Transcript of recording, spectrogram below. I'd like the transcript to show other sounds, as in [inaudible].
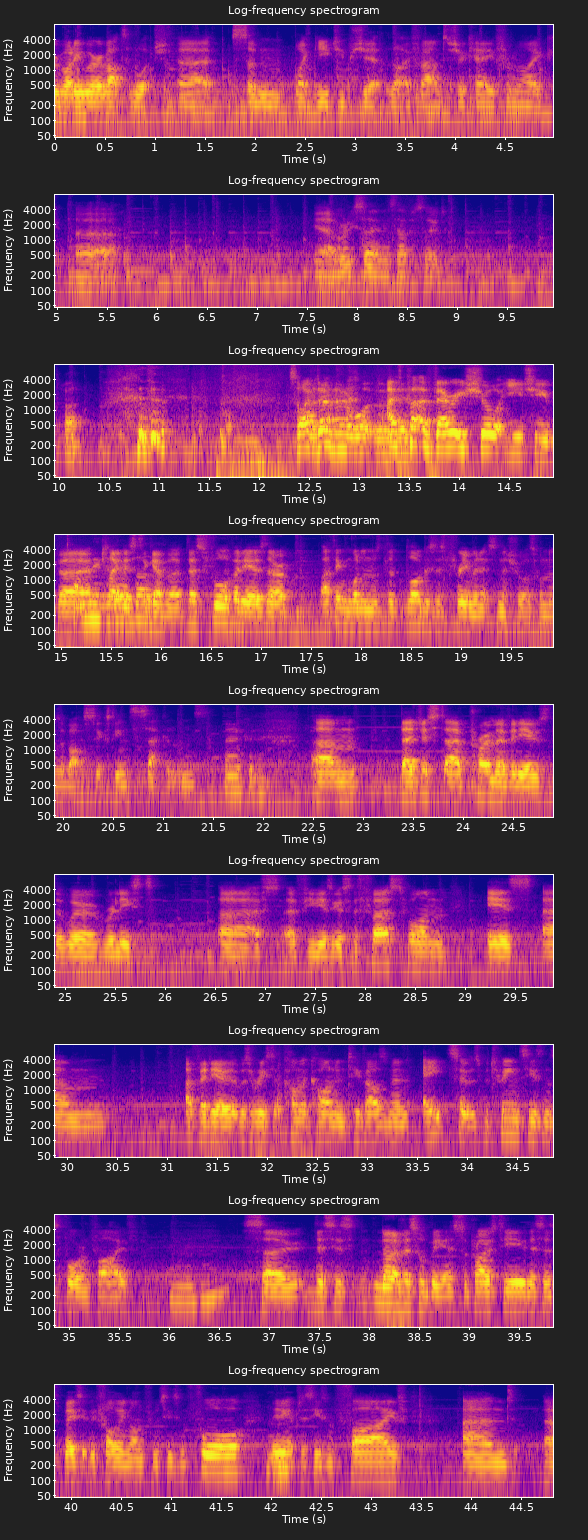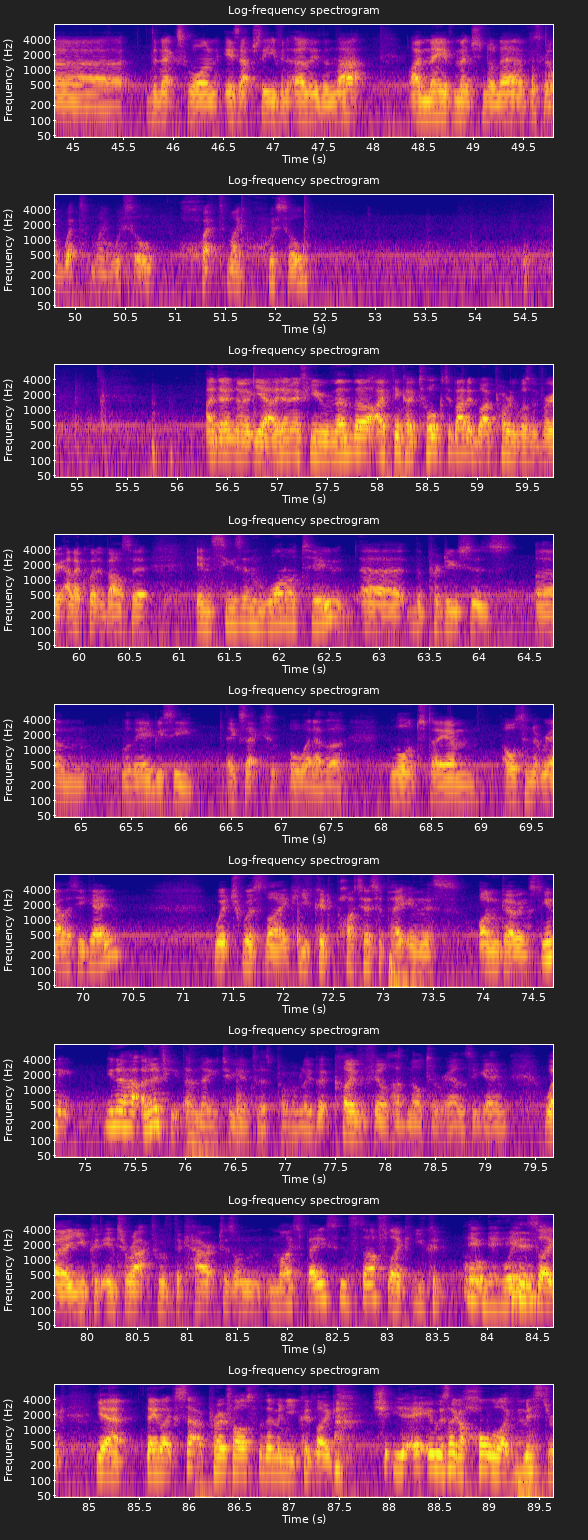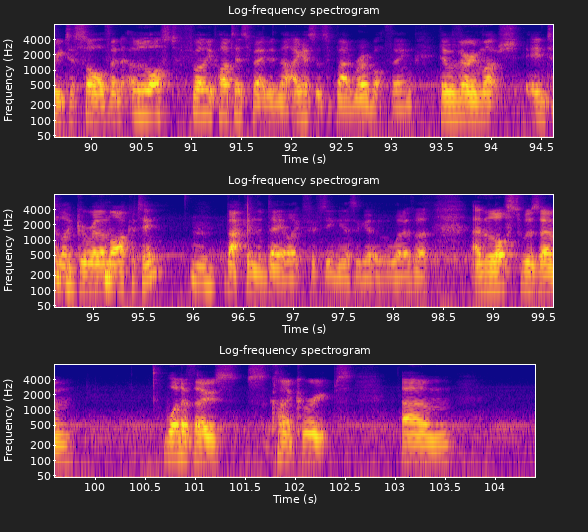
Everybody, we're about to watch uh, some like YouTube shit that I found to showcase from like uh Yeah, I'm really saying this episode. Huh? [laughs] So I I've don't know what. the- I've put a very short YouTube uh, playlist together. There's four videos. There are, I think one of them, the longest is three minutes and the shortest one is about 16 seconds. Okay. Um, they're just uh, promo videos that were released uh, a few years ago. So the first one is um, a video that was released at Comic Con in 2008. So it was between seasons four and five. Mm-hmm. So this is none of this will be a surprise to you. This is basically following on from season four, leading Mhm. up to season five, and uh, the next one is actually even earlier than that. I may have mentioned on air. I'm just going to wet my whistle. Wet my whistle. I don't know. Yeah, I don't know if you remember. I think I talked about it, but I probably wasn't very eloquent about it. In season one or two, uh, the producers, um, well, the ABC execs or whatever, launched a um, alternate reality game, which was like you could participate in this ongoing. You know, you know how I don't know if you. I don't know you're too young for this probably, but Cloverfield had an alternate reality game where you could interact with the characters on MySpace and stuff. Like you could. Oh, it- it- it's like yeah, they like set up profiles for them, and you could like. [laughs] sh- it it was like a whole like mystery to solve, and Lost fully participated in that. I guess it's a bad robot thing. They were very much into like guerrilla marketing Mm. back in the day, like 15 years ago or whatever. And Lost was um, one of those kind of groups. Um,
